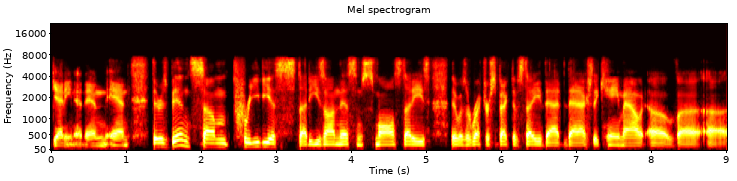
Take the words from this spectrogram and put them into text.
getting it. And and there's been some previous studies on this, some small studies. There was a retrospective study that that actually came out of uh, uh,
